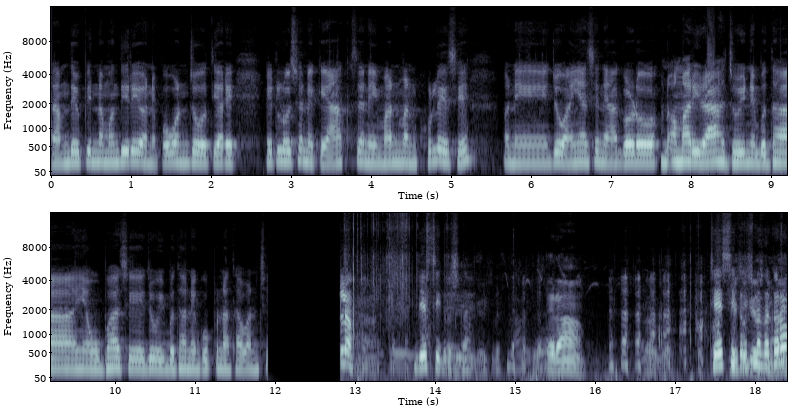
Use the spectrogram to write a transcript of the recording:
રામદેવ પીરના મંદિરે અને પવન જો અત્યારે એટલો છે ને કે આંખ છે ને એ માન માન ખુલે છે. અને જો અહીંયા છે ને આગળ અમારી રાહ જોઈને બધા અહીંયા ઊભા છે જો એ બધાને ગોપના થવાનું છે. હલો. જય શ્રી કૃષ્ણ. રામ. જય શ્રી કૃષ્ણ તો કરો.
